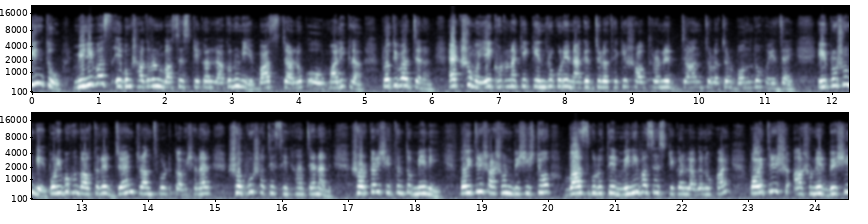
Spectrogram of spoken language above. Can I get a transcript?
কিন্তু মিনি বাস এবং সাধারণ বাসের স্টিকার লাগানো নিয়ে বাস চালক ও মালিকরা প্রতিবাদ জানান। একসময় এই ঘটনাকে কেন্দ্র করে নাগেরজোলা থেকে সব ধরনের যান চলাচল বন্ধ হয়ে যায়। এই প্রসঙ্গে পরিবহন দপ্তরের joint transport commissioner Sabyasachi Sinha জানান, সরকারি সিদ্ধান্ত মেনে পঁয়ত্রিশ আসন বিশিষ্ট বাসগুলোতে মিনি বাসের স্টিকার লাগানো হয়। পঁয়ত্রিশ আসনের বেশি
